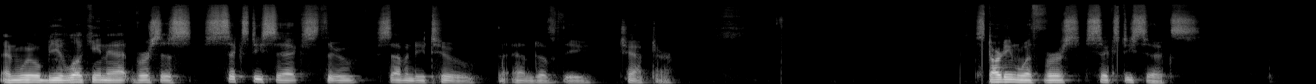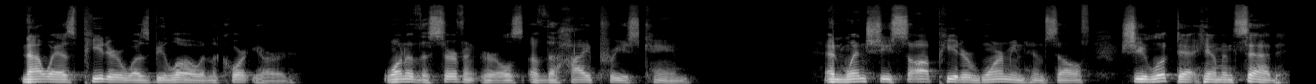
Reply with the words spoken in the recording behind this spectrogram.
and we'll be looking at verses 66 through 72, the end of the chapter. Starting with verse 66. Now, as Peter was below in the courtyard, one of the servant girls of the high priest came. And when she saw Peter warming himself, she looked at him and said,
